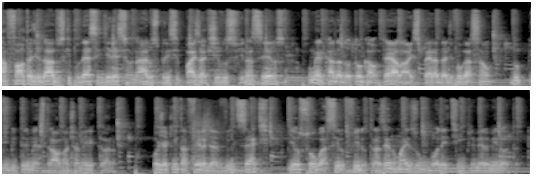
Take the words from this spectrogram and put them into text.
Na falta de dados que pudessem direcionar os principais ativos financeiros, o mercado adotou cautela à espera da divulgação do PIB trimestral norte-americano. Hoje é quinta-feira, dia 27, e eu sou Guaciro Filho, trazendo mais um Boletim Primeiro Minuto.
